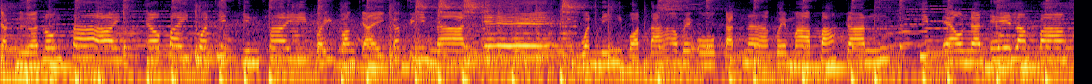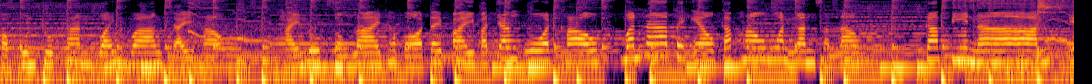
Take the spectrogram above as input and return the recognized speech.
จากเหนือลงใต้แอวไปทวนทิศถิ่นไทยไว้วางใจกับพี่นานเอ วันนี้บอดตาไว้โอกาสหน้าไว้มาปะกันทิปแอลนันเอลำปางขอบคุณทุกท่านไว้วางใจเฮาถ่ายรูปส่งไลน์ถ้าบอดได้ไปบัดยังอวดเขาวันหน้าไปแอวกับเฮาวันงันสันเล่ากับพี่นานเอ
